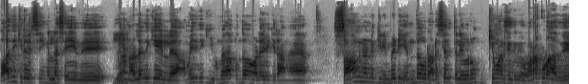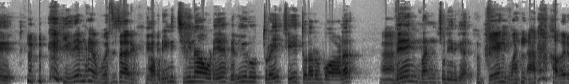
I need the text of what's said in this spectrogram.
பாதிக்கிற விஷயங்கள்ல செய்யுது. இதெல்லாம் நல்லதுக்கே இல்ல. அமைதிக்கு இவங்க தான் குந்தம் விளைவிக்கிறாங்க சாங்னனுக்கு இனிமேட்டு எந்த ஒரு அரசியல் தலைவரும் முக்கியமான அரசியல் தலைவர் வரக்கூடாது. இது என்ன புதுசா இருக்கு? அப்படின்னு சீனாவுடைய வெளியுறவுத்துறை செய்தி தொடர்பாளர். வேங் மன் சொல்லியிருக்காரு. வேங் மன்னா அவர்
